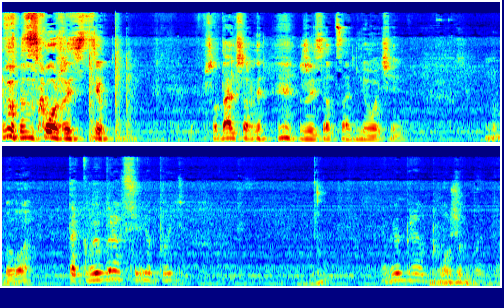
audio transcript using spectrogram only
схожестью. Что дальше жизнь отца не очень была. Так выбрал себе путь. Выбрал. Может быть, да.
